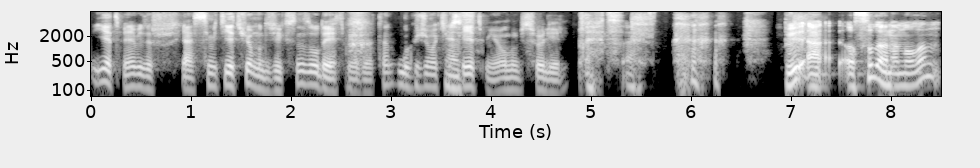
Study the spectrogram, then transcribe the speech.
yetmeyebilir. Yani Smith yetiyor mu diyeceksiniz. O da yetmiyor zaten. Bu hücuma kimse Evet. yetmiyor. Onu bir söyleyelim. Evet, evet. E, asıl önemli olan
